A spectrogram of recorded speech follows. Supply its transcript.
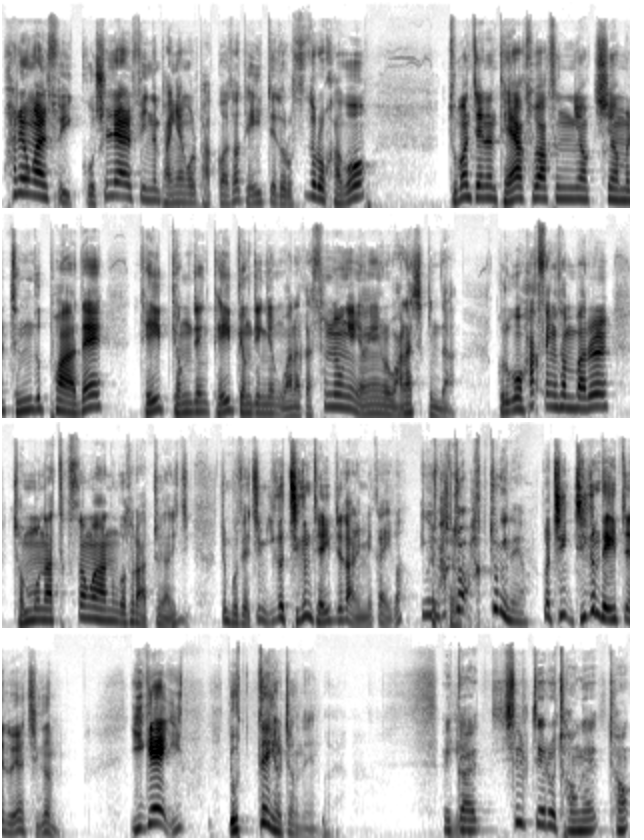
활용할 수 있고 신뢰할 수 있는 방향으로 바꿔서 대입 제도로 쓰도록 하고 두 번째는 대학 수학 능력 시험을 등급화하되 대입 경쟁 대입 경쟁력 완화, 그러니까 수능의 영향을 완화시킨다. 그리고 학생 선발을 전문화 특성화하는 것으로 압축하는. 지- 좀 보세요. 지금 이거 지금 대입제도 아닙니까 이거? 이거 좀 그렇죠. 학종 학종이네요. 그 지, 지금 대입제도예요. 지금 이게 이, 요때 결정된 거예요. 그러니까 실제로 정해 정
